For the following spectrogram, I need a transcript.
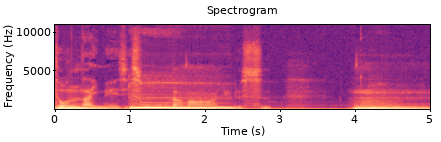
どんなイメージ？そうだな許す。うん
